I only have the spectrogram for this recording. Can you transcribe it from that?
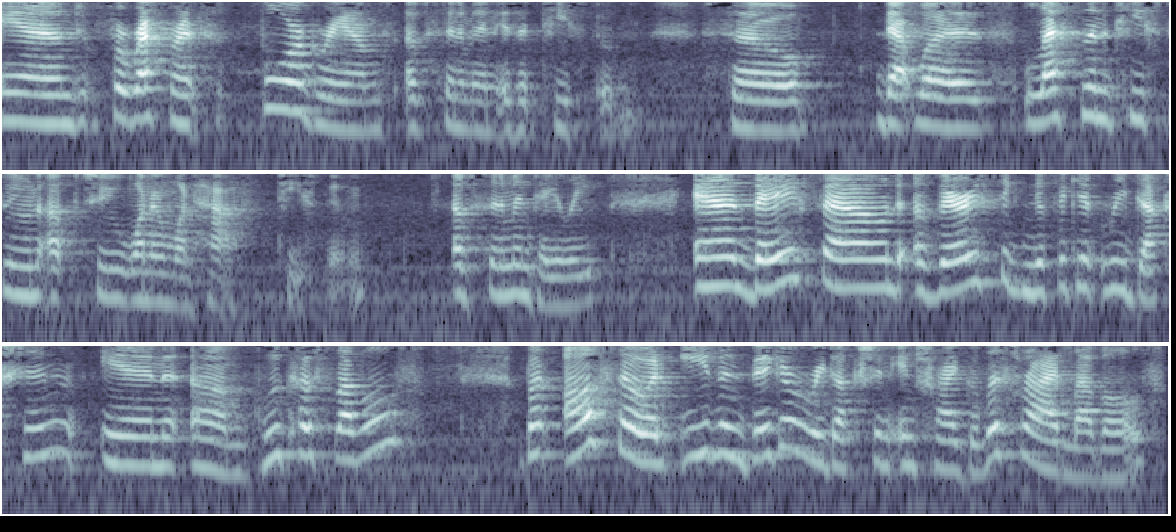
And for reference, four grams of cinnamon is a teaspoon. So that was less than a teaspoon up to one and one half teaspoon of cinnamon daily. And they found a very significant reduction in um, glucose levels, but also an even bigger reduction in triglyceride levels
